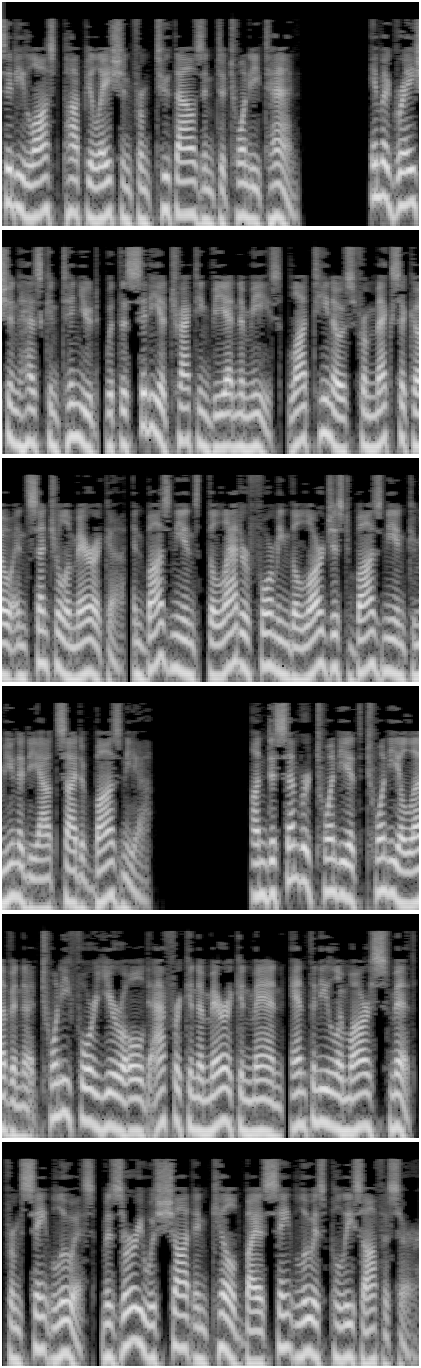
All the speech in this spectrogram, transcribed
city lost population from 2000 to 2010. Immigration has continued, with the city attracting Vietnamese, Latinos from Mexico and Central America, and Bosnians, the latter forming the largest Bosnian community outside of Bosnia. On December 20, 2011 a 24-year-old African-American man, Anthony Lamar Smith, from St. Louis, Missouri was shot and killed by a St. Louis police officer.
